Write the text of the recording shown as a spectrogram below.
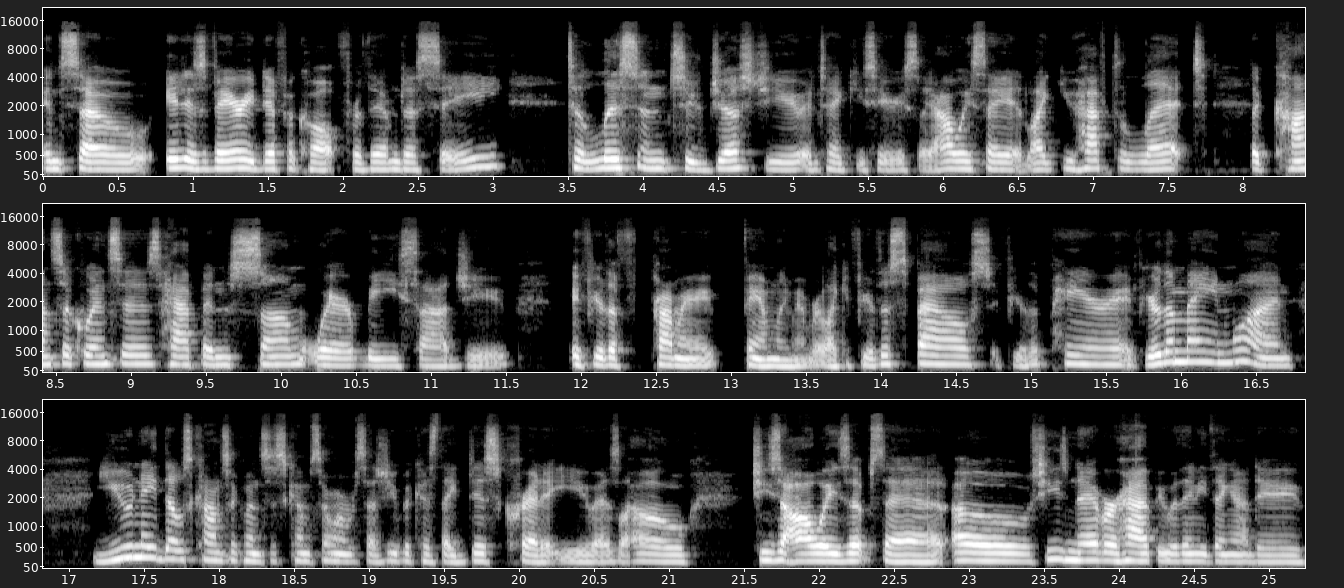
And so it is very difficult for them to see, to listen to just you and take you seriously. I always say it like you have to let the consequences happen somewhere beside you. If you're the primary family member like if you're the spouse if you're the parent if you're the main one you need those consequences come somewhere beside you because they discredit you as like oh she's always upset. Oh she's never happy with anything i do.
